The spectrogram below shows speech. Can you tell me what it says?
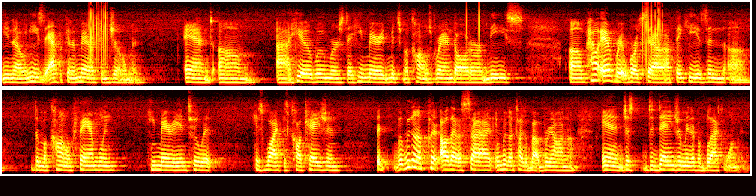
you know, and he's the African American gentleman. And um, I hear the rumors that he married Mitch McConnell's granddaughter, niece. Um, however, it works out, I think he is in uh, the McConnell family. He married into it. His wife is Caucasian. But, but we're going to put all that aside and we're going to talk about Breonna and just the endangerment of a black woman.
